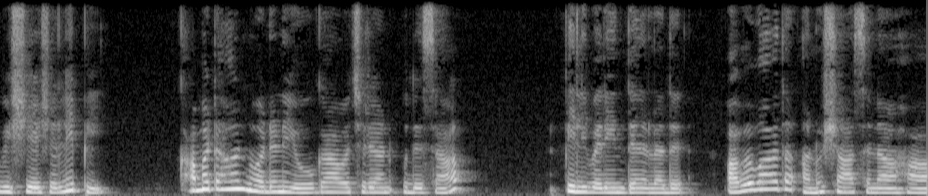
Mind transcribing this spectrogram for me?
විශේෂ ලිපි කමඨහන් වඩන යෝගාවචරයන් උදෙසා පිළිවෙලින් දෙන ලද අවවාද අනුශාසනා හා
